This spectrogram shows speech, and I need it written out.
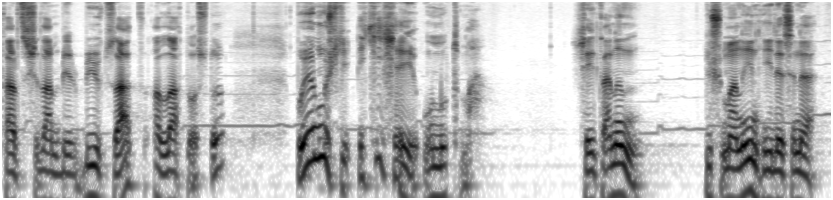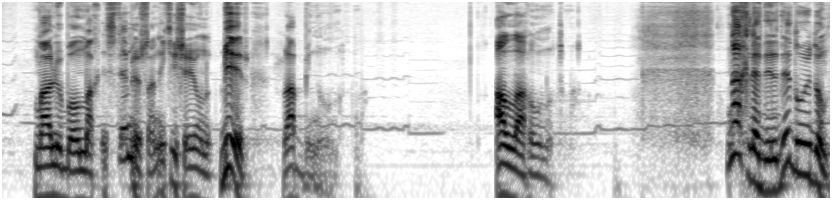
tartışılan bir büyük zat Allah dostu buyurmuş ki iki şeyi unutma. Şeytanın düşmanın hilesine mağlup olmak istemiyorsan iki şeyi unut. Bir, Rabbini unutma. Allah'ı unutma. Nakledildi duydum.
